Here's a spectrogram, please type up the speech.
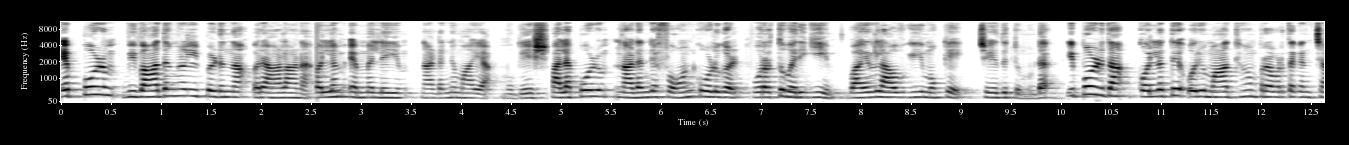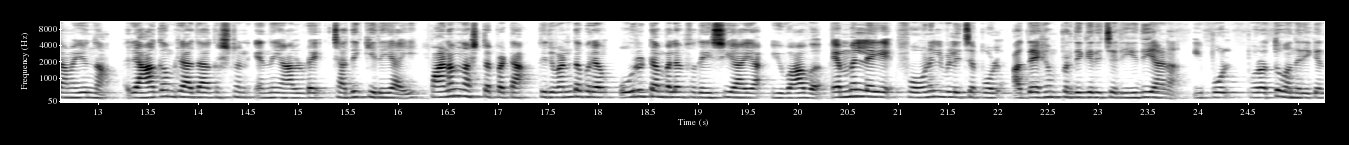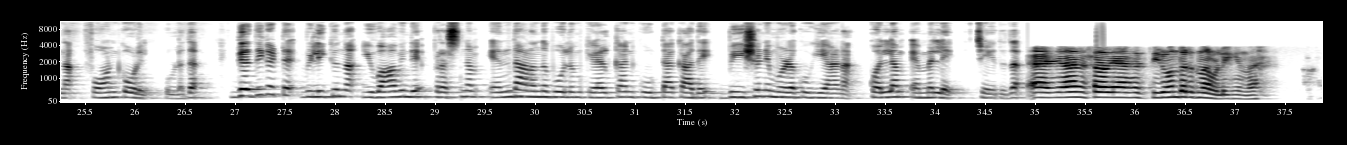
എപ്പോഴും വിവാദങ്ങളിൽപ്പെടുന്ന ഒരാളാണ് കൊല്ലം M L എയും നടനുമായ മുകേഷ്. പലപ്പോഴും നടന്റെ ഫോൺ കോളുകൾ പുറത്തു വരികയും വൈറലാവുകയും ഒക്കെ ചെയ്തിട്ടുമുണ്ട്. ഇപ്പോഴിതാ കൊല്ലത്തെ ഒരു മാധ്യമ പ്രവർത്തകൻ ചമയുന്ന രാഗം രാധാകൃഷ്ണൻ എന്നയാളുടെ ചതിക്കിരയായി പണം നഷ്ടപ്പെട്ട തിരുവനന്തപുരം ഊരുട്ടമ്പലം സ്വദേശിയായ യുവാവ് എം എൽ എയെ ഫോണിൽ വിളിച്ചപ്പോൾ അദ്ദേഹം പ്രതികരിച്ച രീതിയാണ് ഇപ്പോൾ പുറത്തു വന്നിരിക്കുന്ന ഫോൺ കോളിൽ ഉള്ളത്. ഗതികെട്ട് വിളിക്കുന്ന യുവാവിന്റെ പ്രശ്നം എന്താണെന്ന് പോലും കേൾക്കാൻ കൂട്ടാക്കാതെ ഭീഷണി മുഴക്കുകയാണ് കൊല്ലം എം എൽ എ ചെയ്തത്. ഞാൻ സാർ ഞാൻ തിരുവനന്തപുരത്ത് നിന്നാണ് വിളിക്കുന്നത്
